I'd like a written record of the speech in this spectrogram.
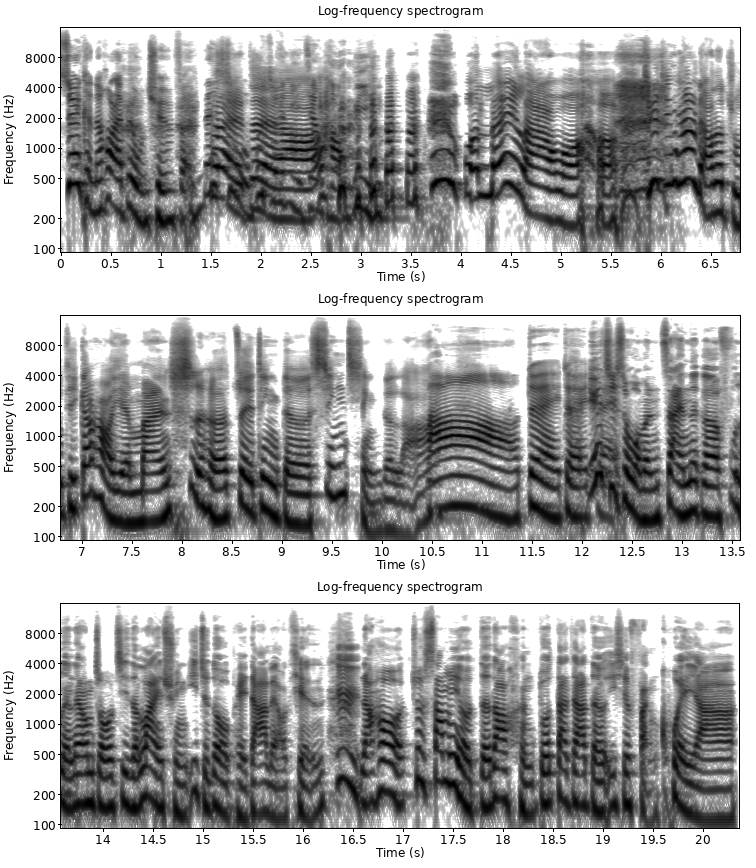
虽然可能后来被我们圈粉，但是我不觉得你这样逃避。我累了，我其实今天聊的主题刚好也蛮适合最近的心情的啦。啊，对对，因为其实我们在那个负能量周记的 LINE 群一直都有陪大家聊天，嗯，然后就上面有得到很多大家的一些反馈呀。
